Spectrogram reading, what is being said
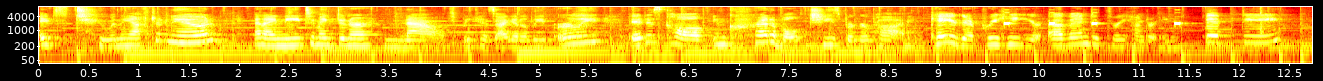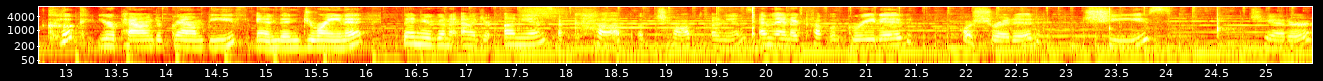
It's two in the afternoon and I need to make dinner now because I gotta leave early. It is called Incredible Cheeseburger Pie. Okay, you're gonna preheat your oven to 350. Cook your pound of ground beef and then drain it. Then you're gonna add your onions, a cup of chopped onions, and then a cup of grated or shredded cheese, cheddar.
